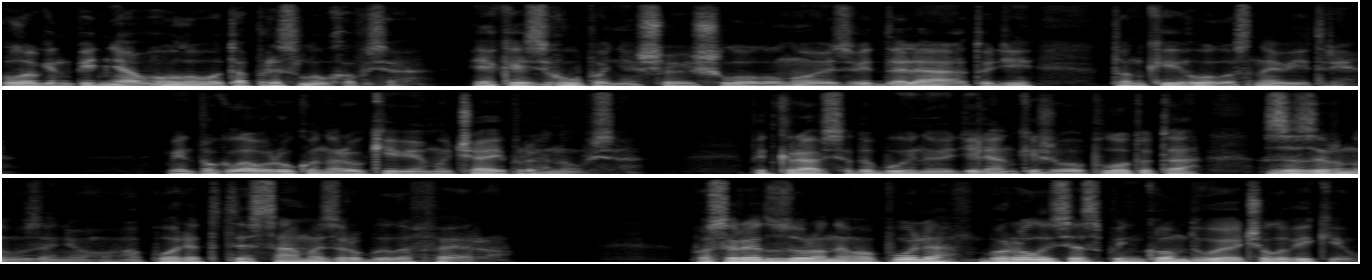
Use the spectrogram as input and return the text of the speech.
Логін підняв голову та прислухався. Якесь гупання, що йшло луною звіддаля, а тоді тонкий голос на вітрі. Він поклав руку на руків'я меча і пригнувся. Підкрався до буйної ділянки живоплоту та зазирнув за нього, а поряд те саме зробила Феро. Посеред зораного поля боролися з пеньком двоє чоловіків.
